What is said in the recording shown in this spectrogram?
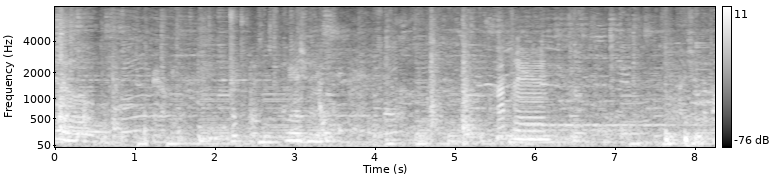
Hello. Siya. Katre. Ay, siya pa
